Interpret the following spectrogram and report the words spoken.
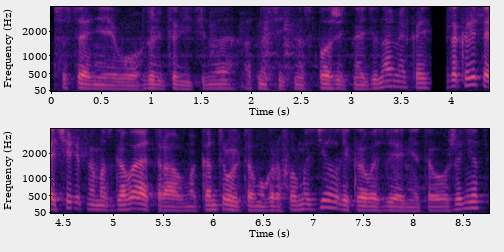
Состояние его удовлетворительное, относительно с положительной динамикой. Закрытая черепно-мозговая травма. Контроль томографа мы сделали, кровоизлияния этого уже нет.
